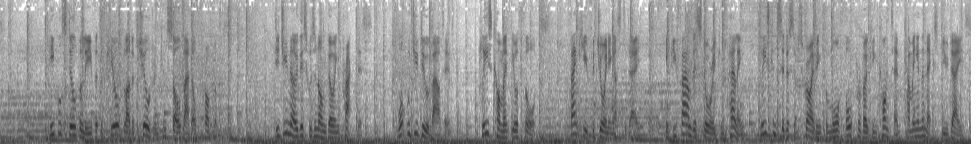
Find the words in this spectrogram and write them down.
People still believe that the pure blood of children can solve adult problems. Did you know this was an ongoing practice? What would you do about it? Please comment your thoughts. Thank you for joining us today. If you found this story compelling, please consider subscribing for more thought-provoking content coming in the next few days.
